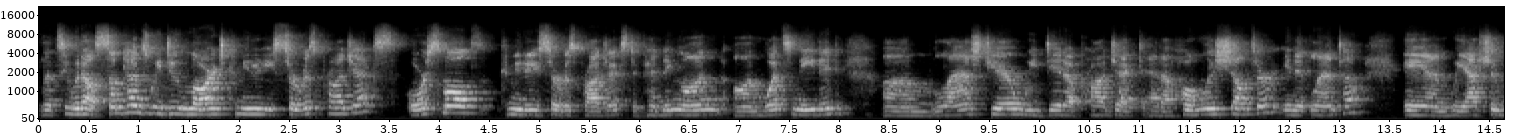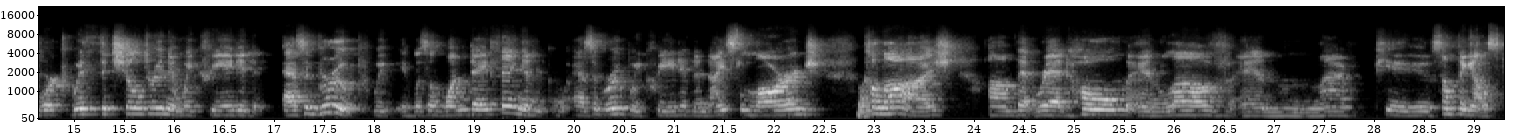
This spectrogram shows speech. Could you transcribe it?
let's see what else. Sometimes we do large community service projects or small community service projects, depending on, on what's needed. Um, last year, we did a project at a homeless shelter in Atlanta, and we actually worked with the children and we created, as a group, we, it was a one day thing, and as a group, we created a nice large collage um, that read home and love and uh, something else.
